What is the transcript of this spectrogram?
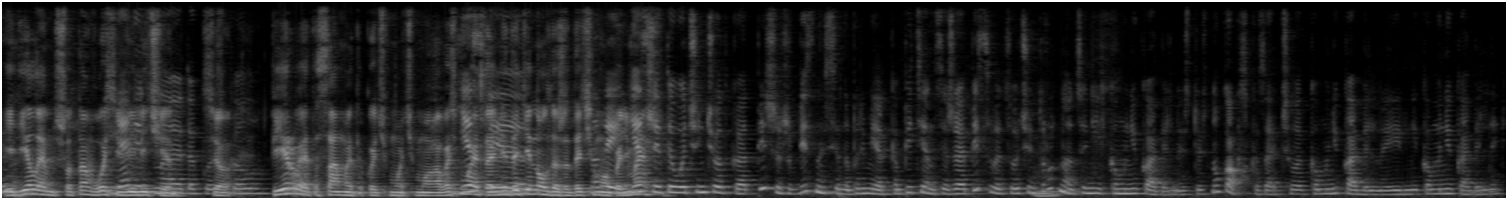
и делаем, что там 8 Я величин. не знаю такую Все. шкалу. Первое это самое такое чмо-чмо, а восьмое это не дотянул даже до чмо, смотри, понимаешь? Если ты очень четко отпишешь, в бизнесе, например, компетенции же описываются, очень mm-hmm. трудно оценить коммуникабельность. То есть, ну как сказать, человек коммуникабельный или не коммуникабельный.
